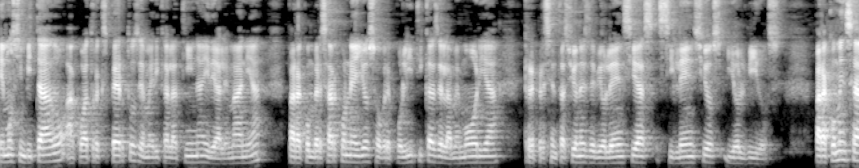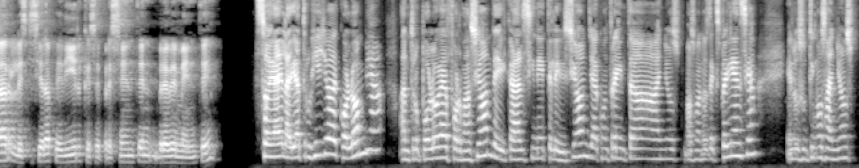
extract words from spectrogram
Hemos invitado a cuatro expertos de América Latina y de Alemania para conversar con ellos sobre políticas de la memoria, representaciones de violencias, silencios y olvidos. Para comenzar, les quisiera pedir que se presenten brevemente. Soy Adelaida Trujillo de Colombia, antropóloga de formación, dedicada al cine y televisión, ya con 30 años más o menos de experiencia. En los últimos años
